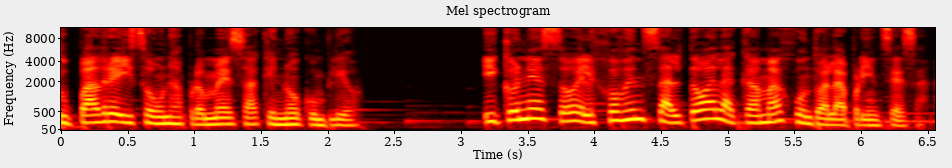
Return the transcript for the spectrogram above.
tu padre hizo una promesa que no cumplió. Y con eso el joven saltó a la cama junto a la princesa.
